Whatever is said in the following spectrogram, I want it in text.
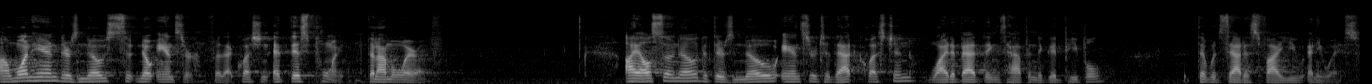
On one hand, there's no, no answer for that question at this point that I'm aware of. I also know that there's no answer to that question why do bad things happen to good people that would satisfy you, anyways.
